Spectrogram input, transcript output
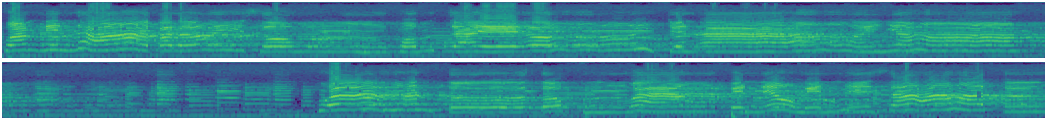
ความนินทาก็เลยสมคมใจเอ้ย จนอายยากความหันเตอตกถึงวางเป็นแนวเหม็นให้สาตึง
